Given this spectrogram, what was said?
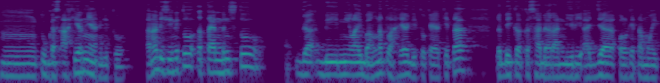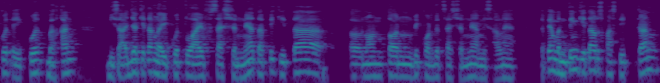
hmm, tugas akhirnya gitu. Karena di sini tuh attendance tuh nggak dinilai banget lah ya gitu. Kayak kita lebih ke kesadaran diri aja. Kalau kita mau ikut ya ikut. Bahkan bisa aja kita nggak ikut live sessionnya, tapi kita uh, nonton recorded sessionnya misalnya. Tapi yang penting kita harus pastikan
